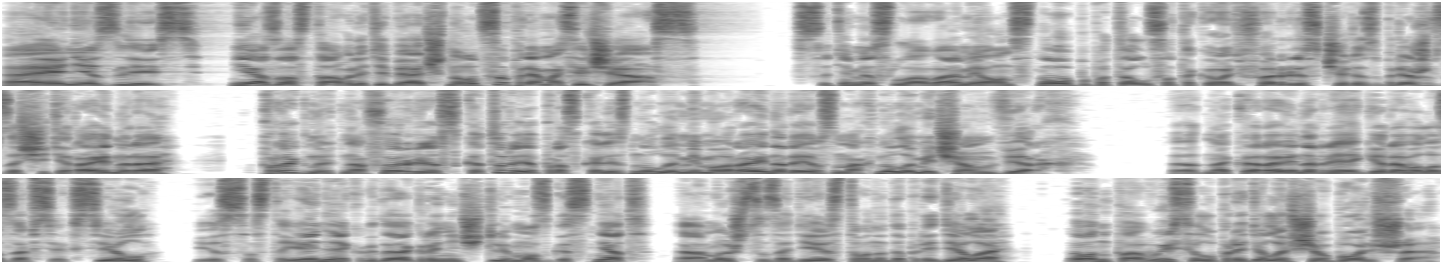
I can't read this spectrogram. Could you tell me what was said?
«Эй, не злись, я заставлю тебя очнуться прямо сейчас!» С этими словами он снова попытался атаковать Феррис через брешь в защите Райнера, прыгнуть на Феррис, которая проскользнула мимо Райнера и взмахнула мечом вверх. Однако Райнер реагировал изо всех сил, из состояния, когда ограничитель мозга снят, а мышцы задействованы до предела, он повысил предел еще больше.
